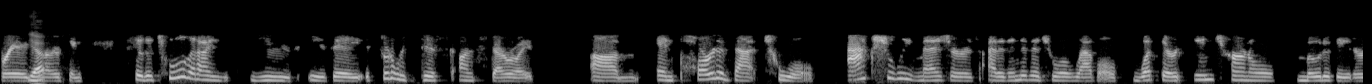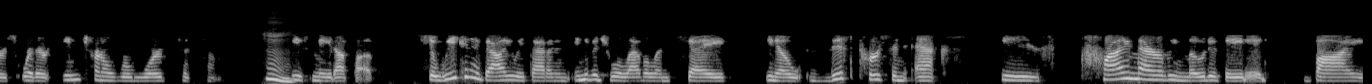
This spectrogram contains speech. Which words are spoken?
Briggs yep. and other things. So the tool that I use is a it's sort of like DISC on steroids, um, and part of that tool actually measures at an individual level what their internal motivators or their internal reward system hmm. is made up of. So we can evaluate that at an individual level and say, you know, this person X is primarily motivated by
